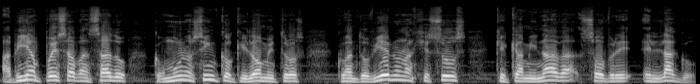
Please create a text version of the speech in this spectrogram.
Habían pues avanzado como unos cinco kilómetros cuando vieron a Jesús que caminaba sobre el lago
